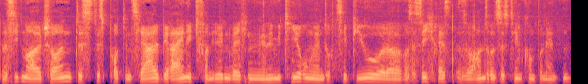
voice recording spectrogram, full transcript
da sieht man halt schon, dass das Potenzial bereinigt von irgendwelchen Limitierungen durch CPU oder was weiß ich, also andere Systemkomponenten.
